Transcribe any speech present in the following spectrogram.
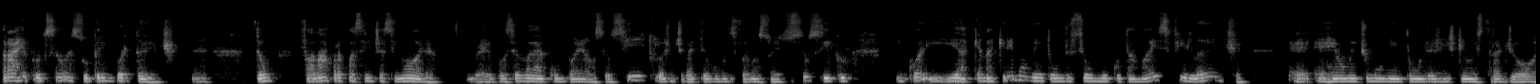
para a reprodução é super importante. Né? Então, falar para a paciente assim, olha, é, você vai acompanhar o seu ciclo, a gente vai ter algumas informações do seu ciclo, e naquele momento onde o seu muco está mais filante, é, é, realmente o momento onde a gente tem um estradiol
